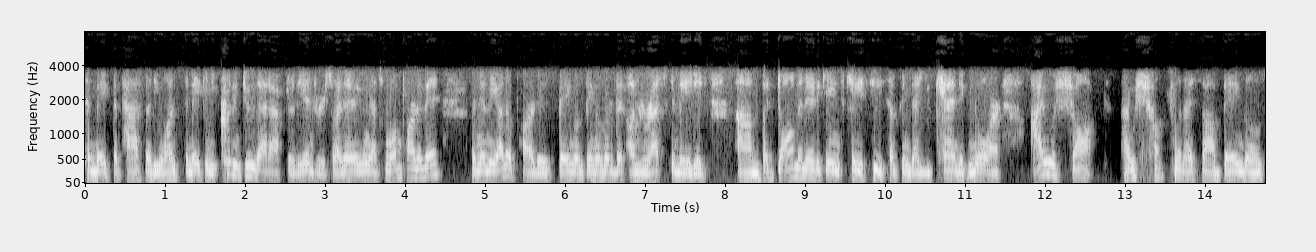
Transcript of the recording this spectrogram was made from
to make the pass that he wants to make. And he couldn't do that after the injury. So I think that's one part of it. And then the other part is Bengals being a little bit underestimated, um, but dominant against KC, something that you can't ignore. I was shocked. I was shocked when I saw Bengals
